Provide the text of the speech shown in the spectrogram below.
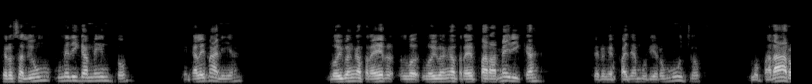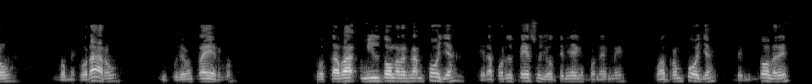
Pero salió un medicamento en Alemania, lo iban a traer, lo, iban a traer para América, pero en España murieron muchos, lo pararon, lo mejoraron y pudieron traerlo. Costaba mil dólares la ampolla, era por el peso, yo tenía que ponerme cuatro ampollas de mil dólares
